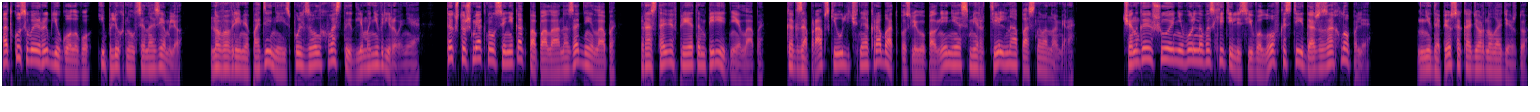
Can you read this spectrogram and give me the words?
откусывая рыбью голову, и плюхнулся на землю. Но во время падения использовал хвосты для маневрирования, так что шмякнулся не как попало, а на задние лапы, расставив при этом передние лапы, как заправский уличный акробат после выполнения смертельно опасного номера. Чанга и Шуэ невольно восхитились его ловкости и даже захлопали. Недопесок одернул одежду,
